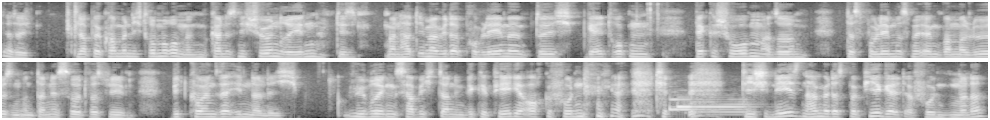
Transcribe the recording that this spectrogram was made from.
also ich, ich glaube, da kommen wir nicht drum herum. Man kann es nicht schönreden. Die, man hat immer wieder Probleme durch Gelddrucken weggeschoben. Also das Problem muss man irgendwann mal lösen. Und dann ist so etwas wie Bitcoin sehr hinderlich. Übrigens habe ich dann in Wikipedia auch gefunden, die Chinesen haben ja das Papiergeld erfunden, oder?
